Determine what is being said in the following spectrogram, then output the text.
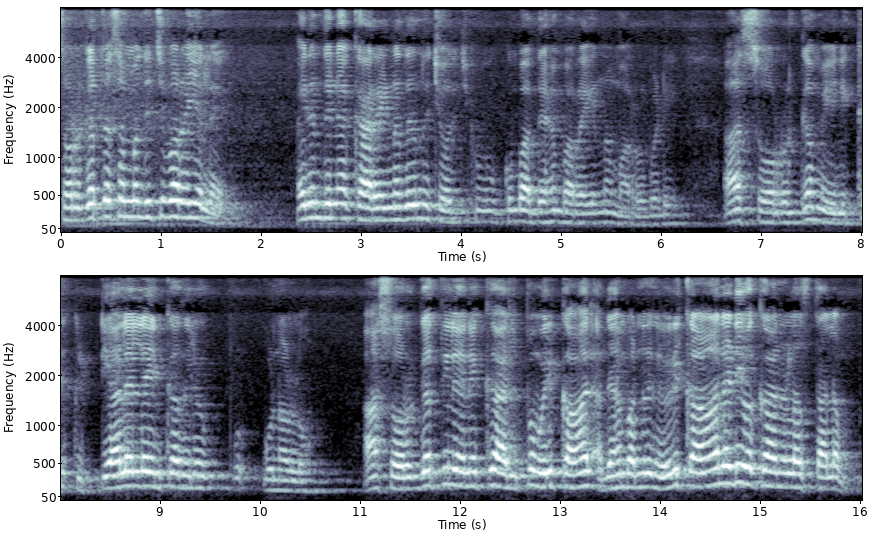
സ്വർഗത്തെ സംബന്ധിച്ച് പറയല്ലേ? അതിനെന്തിനാ കരയണത് എന്ന് ചോദിക്കുമ്പോൾ അദ്ദേഹം പറയുന്ന മറുപടി ആ സ്വർഗം എനിക്ക് കിട്ടിയാലല്ലേ എനിക്കതിൽ ഗുണമുള്ളൂ. ആ സ്വർഗത്തിൽ എനിക്ക് അല്പം ഒരു കാൽ അദ്ദേഹം പറഞ്ഞത് ഒരു കാലടി വെക്കാനുള്ള സ്ഥലം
